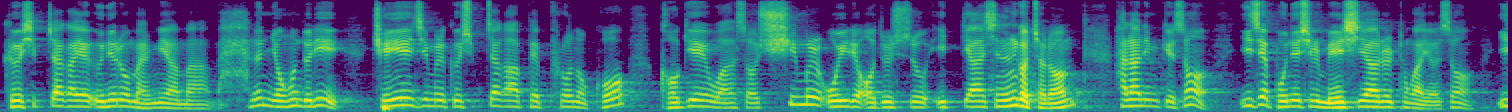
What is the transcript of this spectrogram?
그 십자가의 은혜로 말미암아 많은 영혼들이 죄의 짐을 그 십자가 앞에 풀어놓고 거기에 와서 쉼을 오히려 얻을 수 있게 하시는 것처럼 하나님께서 이제 보내실 메시아를 통하여서 이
